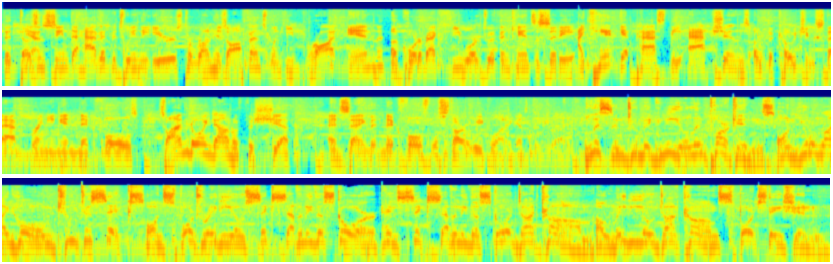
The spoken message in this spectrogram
that doesn't yes. seem to have it between the ears to run his offense when he brought in a quarterback he worked with in Kansas City. I can't get past the actions of the coaching staff bringing in Nick Foles. So I'm going down with the ship and saying that Nick Foles will start week one against Detroit. Listen to McNeil and Parkins on your ride home two to six on Sports Radio 670 The Score and 670thescore.com radio.com, a radio.com sports station.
